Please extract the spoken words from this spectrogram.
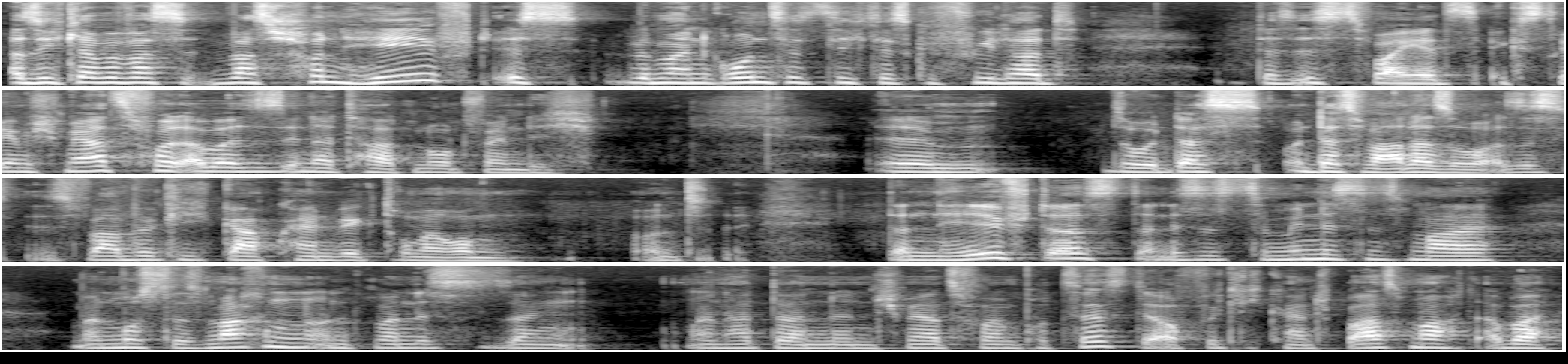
Also ich glaube, was, was schon hilft, ist, wenn man grundsätzlich das Gefühl hat, das ist zwar jetzt extrem schmerzvoll, aber es ist in der Tat notwendig. Ähm, so, das, und das war da so. Also es, es war wirklich, gab keinen Weg drumherum. Und dann hilft das, dann ist es zumindest mal, man muss das machen und man ist, sagen, man hat dann einen schmerzvollen Prozess, der auch wirklich keinen Spaß macht, aber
